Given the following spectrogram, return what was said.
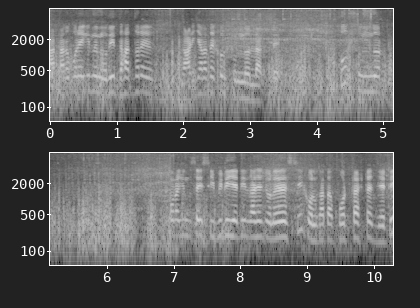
আর তার উপরে কিন্তু নদীর ধার ধরে গাড়ি চালাতে খুব সুন্দর লাগছে। খুব সুন্দর। আমরা কিন্তু সেই সিপিটি জেটির কাছে চলে এসেছি, কলকাতা পোর্ট ট্রাস্টের জেটি।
